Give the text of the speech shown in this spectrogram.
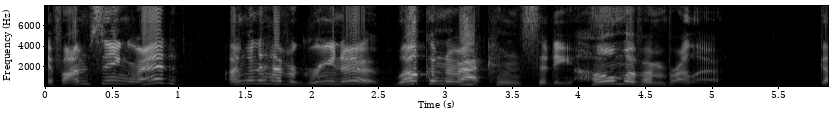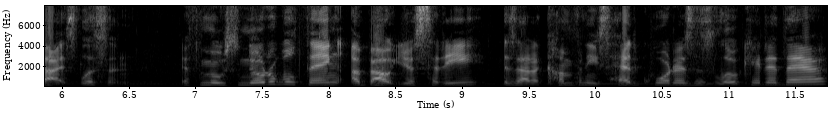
if I'm seeing red, I'm gonna have a green herb. Welcome to Raccoon City, home of Umbrella. Guys, listen. If the most notable thing about your city is that a company's headquarters is located there,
